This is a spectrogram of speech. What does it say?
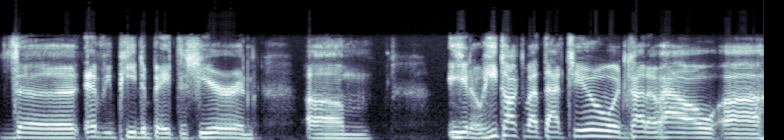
the MVP debate this year and um you know, he talked about that too and kind of how uh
